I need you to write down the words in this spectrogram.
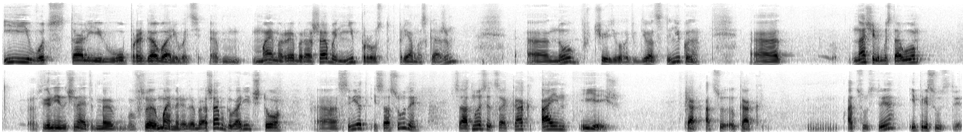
И вот стали его проговаривать. Эм, Маймер Рэбе Рашаба непрост, прямо скажем. Э, но что делать, деваться-то некуда. Э, начали мы с того, вернее, начинает в своем Маймере Рэбе Рашаб говорит, что свет и сосуды соотносятся как айн и ейш как, отсу, как отсутствие и присутствие.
